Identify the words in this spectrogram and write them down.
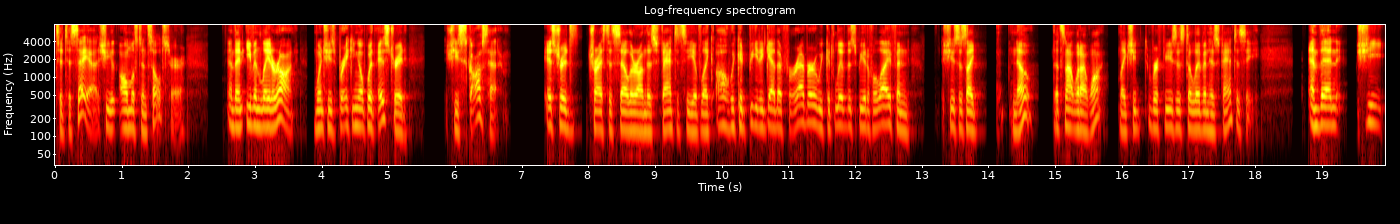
to Tissaia. She almost insults her. And then even later on, when she's breaking up with Istredd, she scoffs at him. Istredd tries to sell her on this fantasy of like, oh, we could be together forever, we could live this beautiful life, and she's just like, no, that's not what I want. Like she refuses to live in his fantasy. And then she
